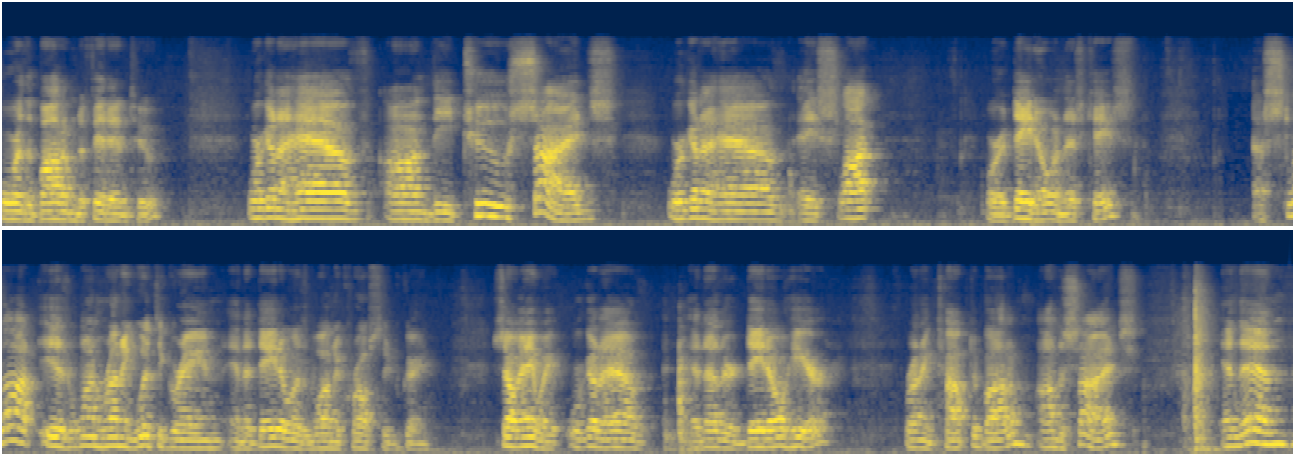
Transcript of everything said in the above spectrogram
for the bottom to fit into. We're going to have on the two sides, we're going to have a slot or a dado in this case. A slot is one running with the grain and a dado is one across the grain. So anyway, we're going to have another dado here, running top to bottom on the sides. And then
